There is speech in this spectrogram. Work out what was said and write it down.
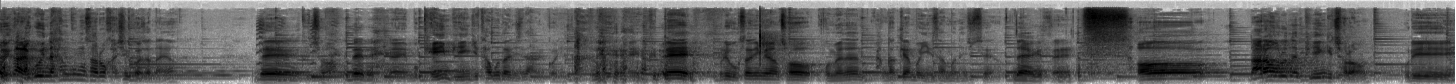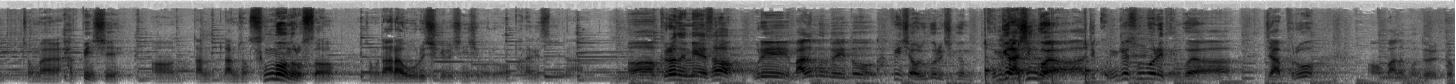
우리가 알고 있는 항공사로 가실 거잖아요. 네, 그쵸? 네네. 네, 뭐 개인 비행기 타고 다니지는 않을 거니까. 네, 그때 우리 목사님이랑 저 보면은 반갑게 한번 인사 한번 해주세요. 네, 알겠습니다. 네. 어, 날아오르는 비행기처럼 우리 정말 학빈 씨, 어, 남, 남성 승무원으로서 정말 날아오르시기를 진심으로 바라겠습니다. 어, 그런 의미에서 우리 많은 분들이 또 학빈 씨 얼굴을 지금 공개하신 거야. 이제 공개 승무원이 된 거야. 이제 앞으로 어, 많은 분들 또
